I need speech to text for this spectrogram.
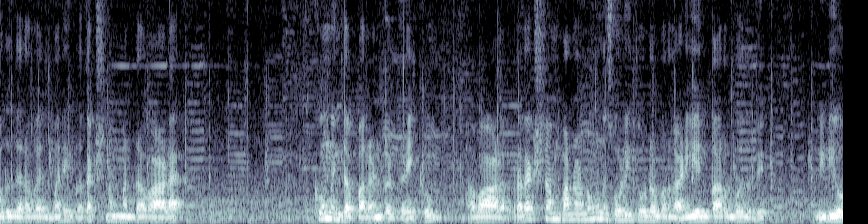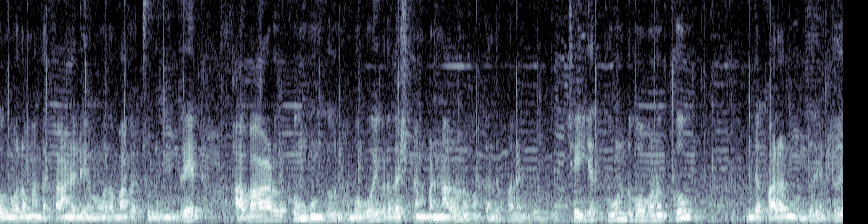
ஒரு தடவை இந்த மாதிரி பிரதட்சணம் பண்ணுறவாளுக்கும் இந்த பலன்கள் கிடைக்கும். அவளை பிரதட்சணம் பண்ணணும்னு சொல்லி தோன்ற பாருங்க அடியேன் பாரும்போது வீடியோ மூலமாக அந்த காணொலி மூலமாக சொல்லுகின்றேன். அவளுக்கும் உண்டு நம்ம போய் பிரதர்ஷனம் பண்ணாலும் நமக்கு அந்த பலன்கள் உண்டு. செய்ய தூண்டுபவனுக்கும் இந்த பலன் உண்டு என்று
